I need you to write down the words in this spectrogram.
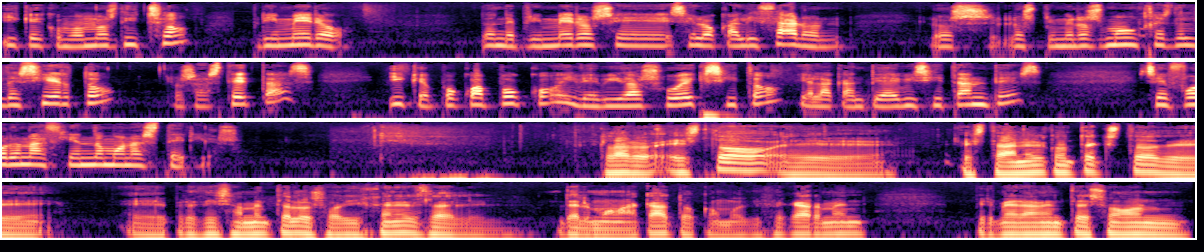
y que, como hemos dicho, primero, donde primero se, se localizaron los, los, primeros monjes del desierto, los ascetas, y que poco a poco, y debido a su éxito y a la cantidad de visitantes, se fueron haciendo monasterios. Claro, esto eh, está en el contexto de eh, precisamente los orígenes del, del, monacato, como dice Carmen. Primeramente son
